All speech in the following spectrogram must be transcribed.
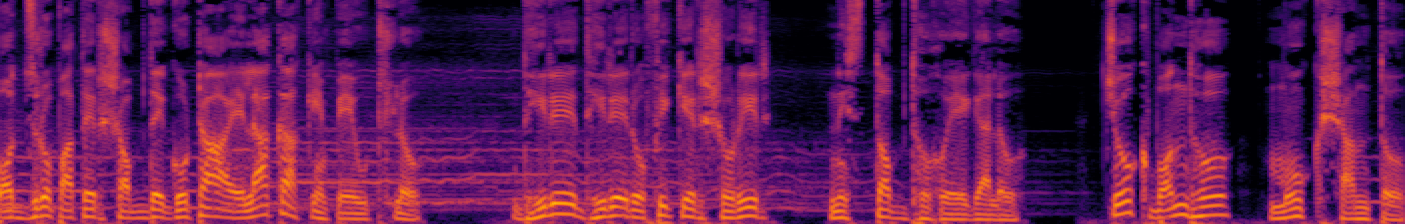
বজ্রপাতের শব্দে গোটা এলাকা কেঁপে উঠল। ধীরে ধীরে রফিকের শরীর নিস্তব্ধ হয়ে গেল। চোখ বন্ধ, মুখ শান্ত।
